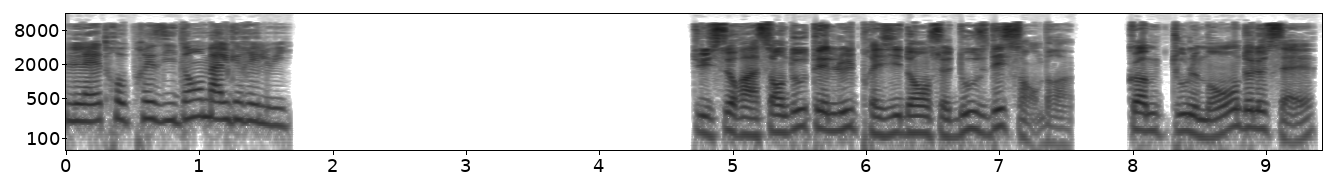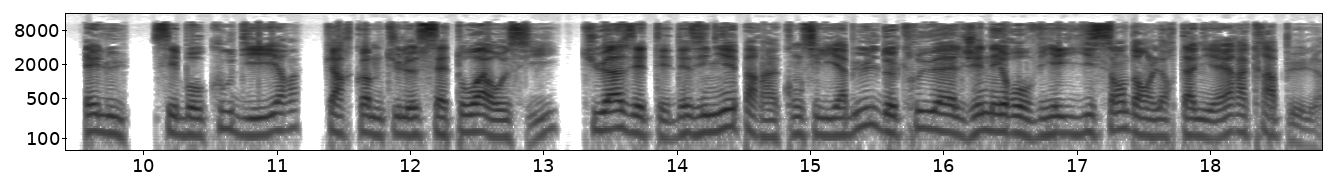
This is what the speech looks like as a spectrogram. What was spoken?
Lettre au président malgré lui. Tu seras sans doute élu président ce 12 décembre. Comme tout le monde le sait, élu, c'est beaucoup dire, car comme tu le sais toi aussi, tu as été désigné par un conciliabule de cruels généraux vieillissant dans leur tanière à crapules.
